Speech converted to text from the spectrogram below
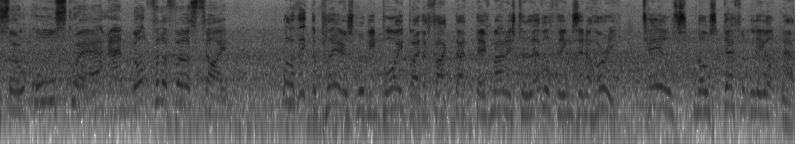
So all square and not for the first time. Well, I think the players will be buoyed by the fact that they've managed to level things in a hurry. Tails most definitely up now.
